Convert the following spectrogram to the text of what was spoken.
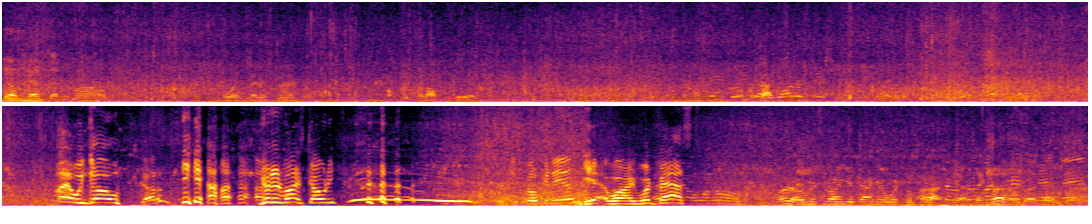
They'll cast that tomorrow. Boy, Ferris mackerel. Right off the tip. I can't believe that water fishing. There we go. Got him? yeah. Good advice, Cody. Did you smoke it in? Yeah, well, I went fast. Okay, let me see if I can get down here with some. All right, yeah, take your time, bud. Take your time.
